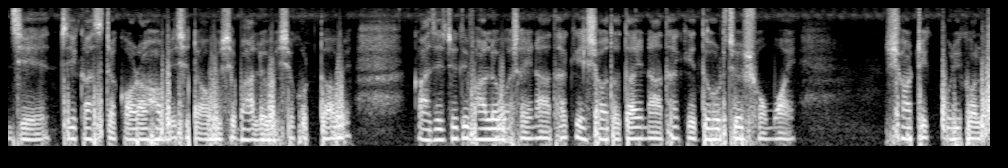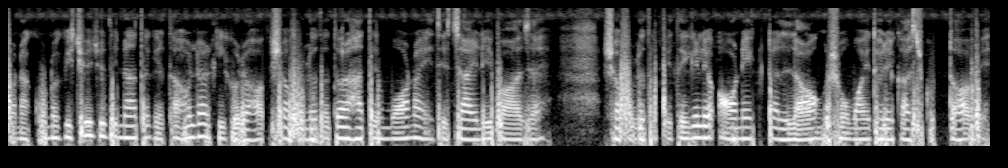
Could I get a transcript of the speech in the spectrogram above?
যে যে কাজটা করা হবে সেটা অবশ্যই ভালোবেসে করতে হবে। কাজে যদি ভালোবাসাই না থাকে, সততাই না থাকে, ধৈর্য, সময়, সঠিক পরিকল্পনা কোনো কিছুই যদি না থাকে তাহলে আর কী করে হবে? সফলতা তো আর হাতের মোয়া নয় যে চাইলেই পাওয়া যায়। সফলতা পেতে গেলে অনেকটা লং সময় ধরে কাজ করতে হবে।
